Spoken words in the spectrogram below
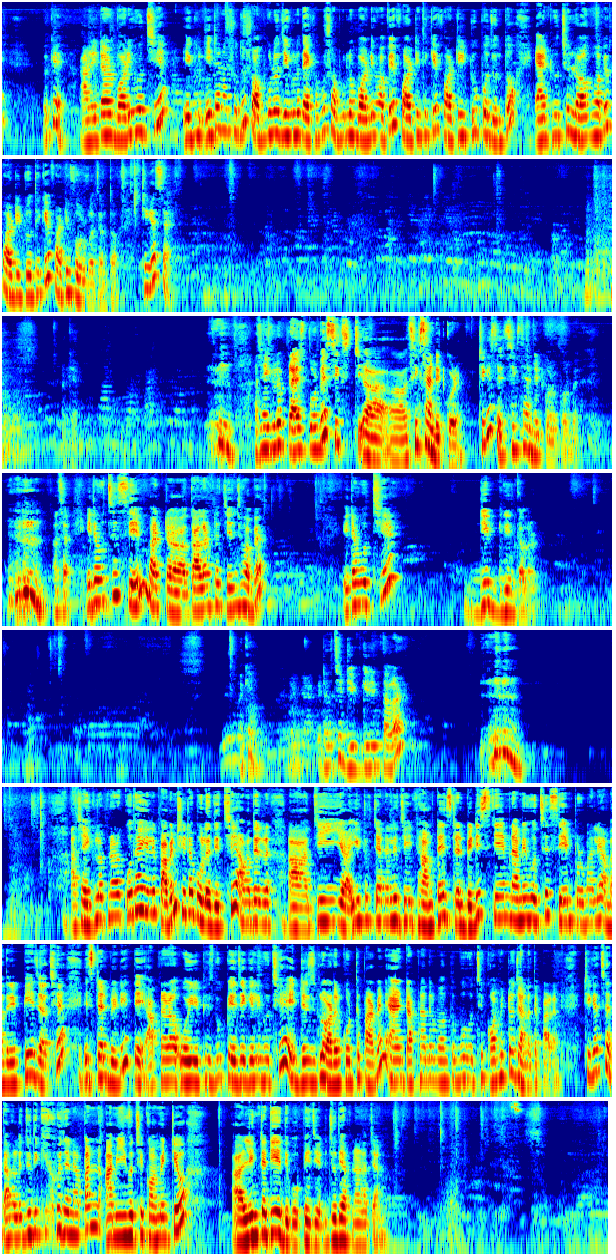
ওকে আর এটার বডি হচ্ছে, এগুলো, এটা না শুধু সবগুলো যেগুলো দেখাবো, সবগুলো বডি হবে ফর্টি থেকে ফর্টি টু পর্যন্ত অ্যান্ড হচ্ছে লং হবে ফর্টি টু থেকে ফর্টি ফোর পর্যন্ত, ঠিক আছে? আচ্ছা এগুলো প্রাইস পড়বে সিক্স হান্ড্রেড করে ঠিক আছে? সিক্স হান্ড্রেড করে পড়বে। আচ্ছা এটা হচ্ছে সেম বাট কালারটা চেঞ্জ হবে। এটা হচ্ছে ডিপ গ্রিন কালার ওকে এটা হচ্ছে ডিপ গ্রিন কালার আচ্ছা এগুলো আপনারা কোথায় গেলে পাবেন সেটা বলে দিচ্ছি। আমাদের যে ইউটিউব চ্যানেলে যে নামটা স্টাইল বেডি সেম নামে হচ্ছে সেম প্রোফাইলে আমাদের পেজ আছে স্টাইল বেডি তে আপনারা ওই ফেসবুক পেজে গেলে হচ্ছে এই ড্রেসগুলো অর্ডার করতে পারবেন অ্যান্ড আপনাদের মন্তব্য হচ্ছে কমেন্টও জানাতে পারেন। ঠিক আছে? তাহলে যদি কি খুঁজে না পান, আমি হচ্ছে কমেন্টেও লিঙ্কটা দিয়ে দিব পেজের যদি আপনারা চান।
